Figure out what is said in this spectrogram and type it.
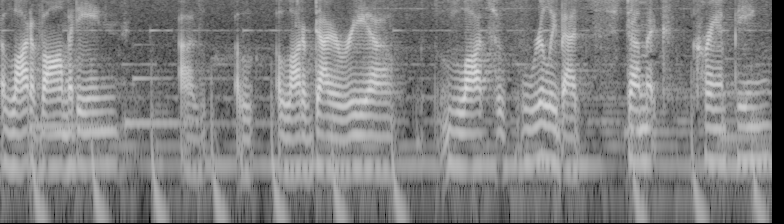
A lot of vomiting, a, a, a lot of diarrhea, lots of really bad stomach cramping.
